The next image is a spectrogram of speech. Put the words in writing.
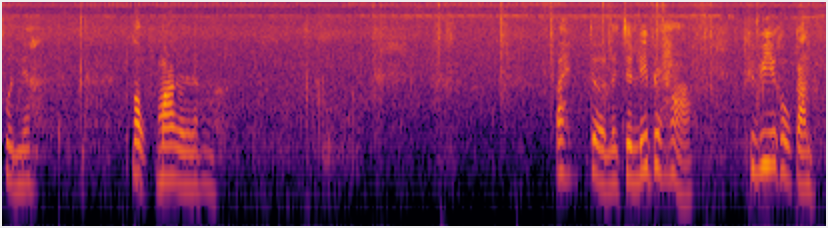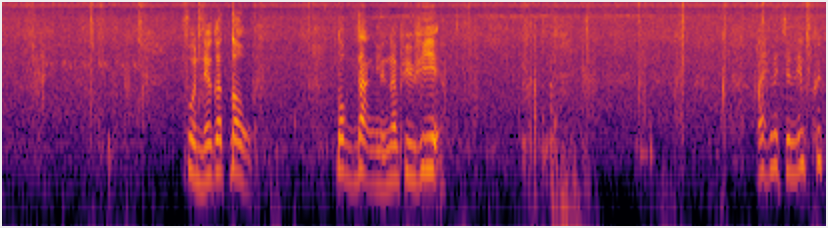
ฝนเนี่ย ตกมากเลยนะคะไปเดี๋ยวเราจะรีบไปหา พี่ๆเขากัน ฝนเนี่ยก็ตก ตกดักเลยนะพี่ๆไปเราจะรีบขึ้น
